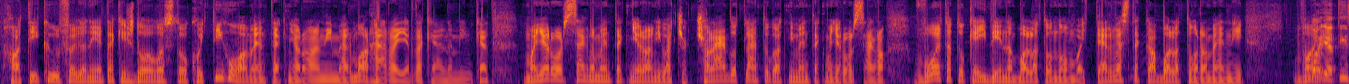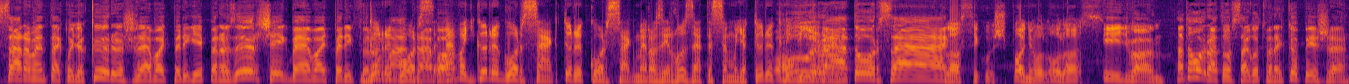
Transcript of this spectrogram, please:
ha ti külföldön éltek és dolgoztok, hogy ti hova mentek nyaralni, mert marhára érdekelne minket. Magyarországra mentek nyaralni, vagy csak családot látogatni mentek Magyarországra? Voltatok-e idén idén a Balatonon, vagy terveztek a Balatonra menni, vagy, vagy a Tiszára mentek, vagy a Körösre, vagy pedig éppen az őrségbe, vagy pedig föl Görögország, a Vagy Görögország, Törökország, mert azért hozzáteszem, hogy a török a Horvátország! Klasszikus, spanyol, olasz. Így van. Hát a Horvátország ott van egy köpésre,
